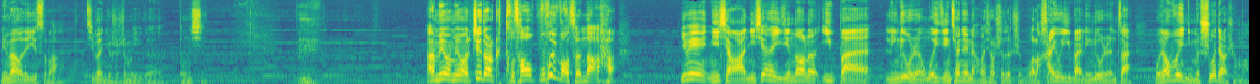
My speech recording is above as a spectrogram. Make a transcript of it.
明白我的意思吧？基本就是这么一个东西。啊，没有没有，这段吐槽不会保存的啊。因为你想啊，你现在已经到了一百零六人，我已经将近两个小时的直播了，还有一百零六人在，我要为你们说点什么，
